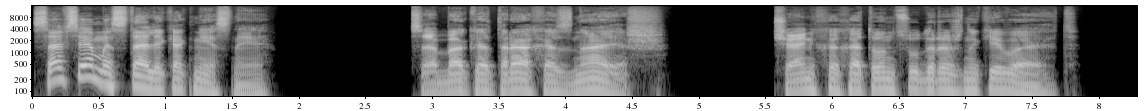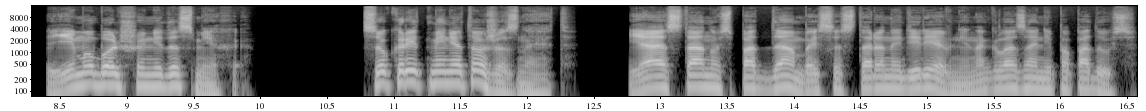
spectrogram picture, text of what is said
«Совсем мы стали как местные». «Собака Траха знаешь?» Чань Хохотон судорожно кивает. Ему больше не до смеха. Сукрит меня тоже знает. Я останусь под дамбой со стороны деревни, на глаза не попадусь.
